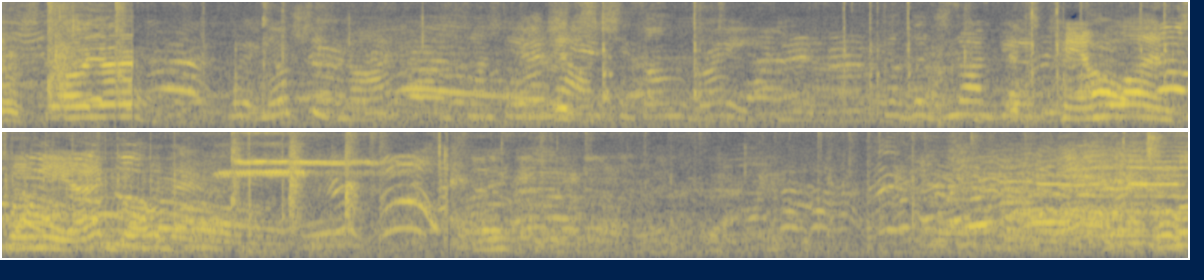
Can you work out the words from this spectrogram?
Get on. So Stallion. Wait, no, she's not. It's not there. It's- she's on the right. No, that's not. It's Pamela and Tony Agbo. Oh,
